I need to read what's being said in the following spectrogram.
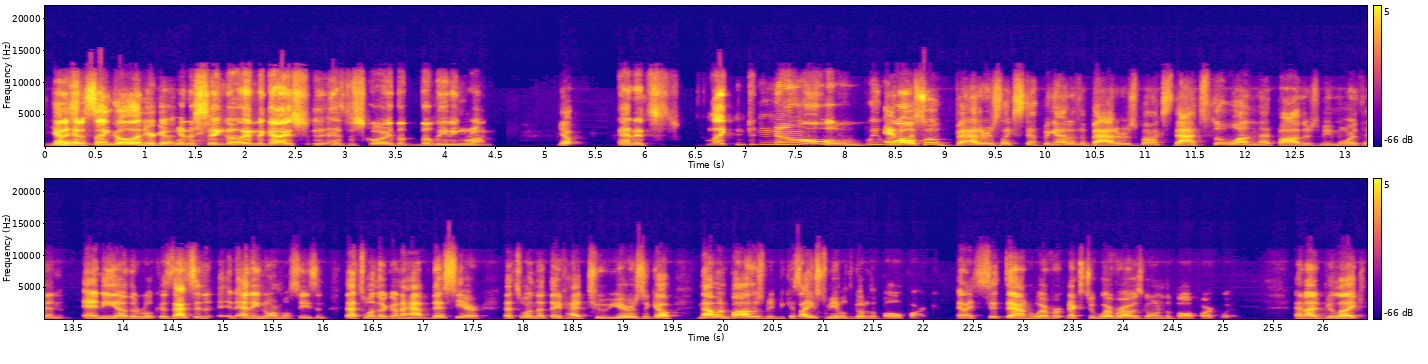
You got to hit a single and you're good. hit a single, and the guy has to score the, the leading run. Yep. And it's like no, we And also batters like stepping out of the batter's box. That's the one that bothers me more than any other rule because that's in, in any normal season. That's one they're going to have this year. That's one that they've had two years ago. And that one bothers me because I used to be able to go to the ballpark and I sit down whoever next to whoever I was going to the ballpark with, and I'd be like,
